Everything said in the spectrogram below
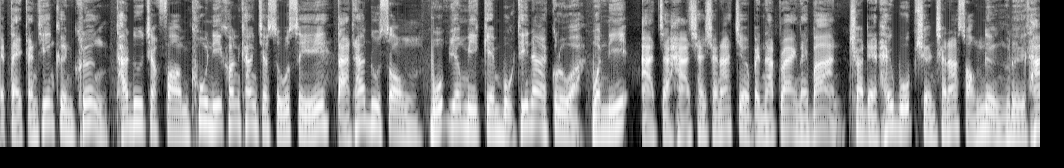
ตเตะกันเที่ยงคืนครึ่ง ถ้าดูจากฟอร์มคู่นี้ค่อนข้างจะสูสี แต่ถ้าดูทรงวูฟยังมีเกมบุกที่น่ากลัว วันนี้อาจจะหาชัยชนะเจอเป็นนัดแรกในบ้านช็อตเด็ดให้วูฟเฉือนชนะ 2-1 หรือถ้า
